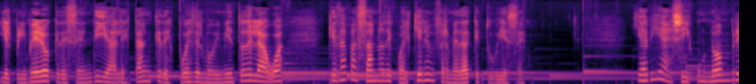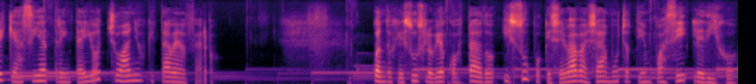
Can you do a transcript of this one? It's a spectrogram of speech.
y el primero que descendía al estanque después del movimiento del agua quedaba sano de cualquier enfermedad que tuviese. Y había allí un hombre que hacía 38 años que estaba enfermo. Cuando Jesús lo vio acostado y supo que llevaba ya mucho tiempo así, le dijo,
